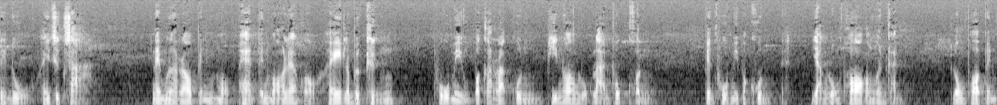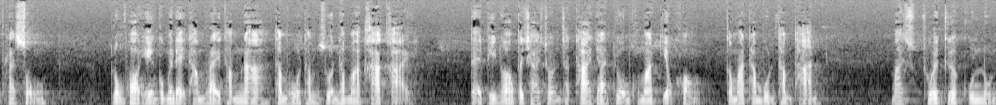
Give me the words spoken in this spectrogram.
ได้ดูให้ศึกษา ในเมื่อเราเป็นหมอแพทย์เป็นหมอแล้วก็ให้ลำลึกถึงผู้มีอุปการะคุณ พี่น้องลูกหลานทุกคน เป็นผู้มีพระคุณ อย่างหลวงพ่อก็เหมือนกัน หลวงพ่อเป็นพระสงฆ์หลวงพ่อเองก็ไม่ได้ทำไร่ทำนาทำรั้วทำสวนทำมาค้าขาย แต่พี่น้องประชาชนศรัทธาญาติโยมเข้ามาเกี่ยวข้อง ก็มาทำบุญทำทาน มาช่วยเกื้อกูลหนุน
